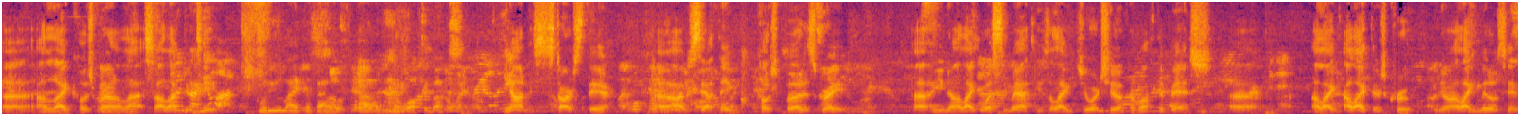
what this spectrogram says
Uh, I like Coach Brown a lot, so I like their team. What do you like about uh, the Milwaukee Bucks? Giannis starts there. Uh, obviously, I think Coach Bud is great. Uh, you know, I like Wesley Matthews. I like George Hill come off the bench. Uh, I like I like their crew. You know, I like Middleton.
